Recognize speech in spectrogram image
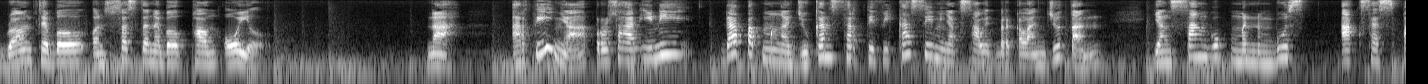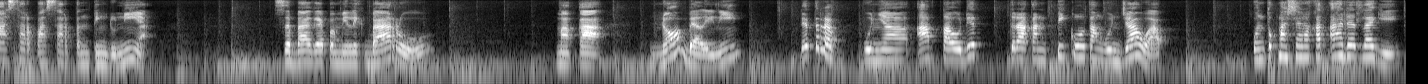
Roundtable on Sustainable Palm Oil Nah, artinya perusahaan ini dapat mengajukan sertifikasi minyak sawit berkelanjutan yang sanggup menembus akses pasar-pasar penting dunia. Sebagai pemilik baru, maka Nobel ini dia punya atau dia tidak akan pikul tanggung jawab untuk masyarakat adat lagi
